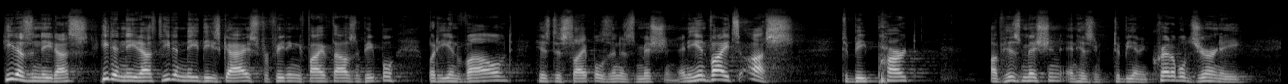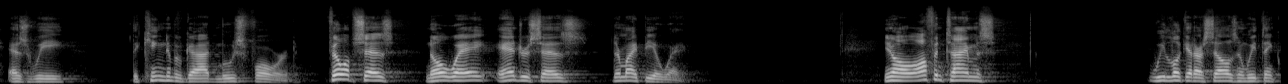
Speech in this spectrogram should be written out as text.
He doesn't need us. He didn't need us. He didn't need these guys for feeding 5,000 people, but he involved his disciples in his mission. And he invites us to be part of his mission and his, to be an incredible journey as we, the kingdom of God moves forward. Philip says, No way. Andrew says, There might be a way. You know, oftentimes we look at ourselves and we think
